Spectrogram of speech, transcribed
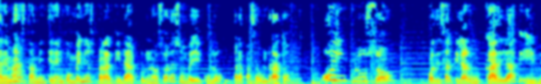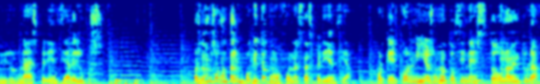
Además, también tienen convenios para alquilar por unas horas un vehículo para pasar un rato o incluso podéis alquilar un Cadillac y vivir una experiencia deluxe. Os vamos a contar un poquito cómo fue nuestra experiencia, porque ir con niños a un autocine es toda una aventura.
